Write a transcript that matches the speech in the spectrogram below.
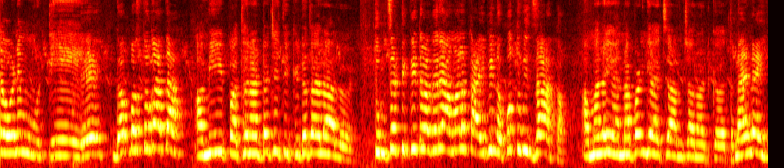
एवढे मोठे. ए गप बसतो का आता? आम्ही पथनाट्याची तिकीट द्यायला आलोय. तुमचं तिकीट वगैरे आम्हाला काही बी नको तुम्ही जा आता आम्हाला यांना पण घ्यायचं आमच्या नाटकात नाही नाही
